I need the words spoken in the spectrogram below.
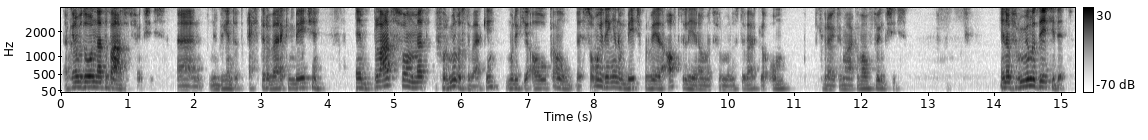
Dan kunnen we door naar de basisfuncties. En nu begint het echtere werk een beetje. In plaats van met formules te werken, moet ik je ook al bij sommige dingen een beetje proberen af te leren om met formules te werken, om gebruik te maken van functies. In een formule deed je dit.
